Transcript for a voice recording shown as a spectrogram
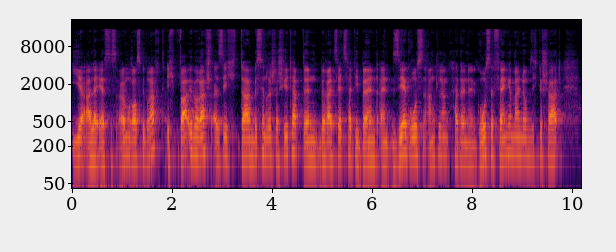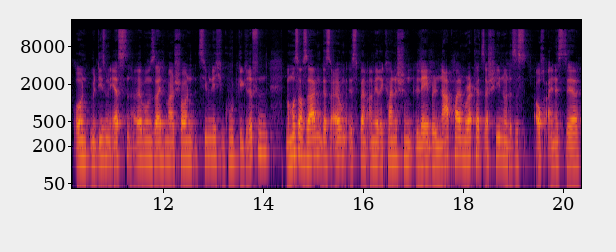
ihr allererstes Album rausgebracht. Ich war überrascht, als ich da ein bisschen recherchiert habe, denn bereits jetzt hat die Band einen sehr großen Anklang, hat eine große Fangemeinde um sich geschart und mit diesem ersten Album, sage ich mal, schon ziemlich gut gegriffen. Man muss auch sagen, das Album ist beim amerikanischen Label Napalm Records erschienen und es ist auch eines der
